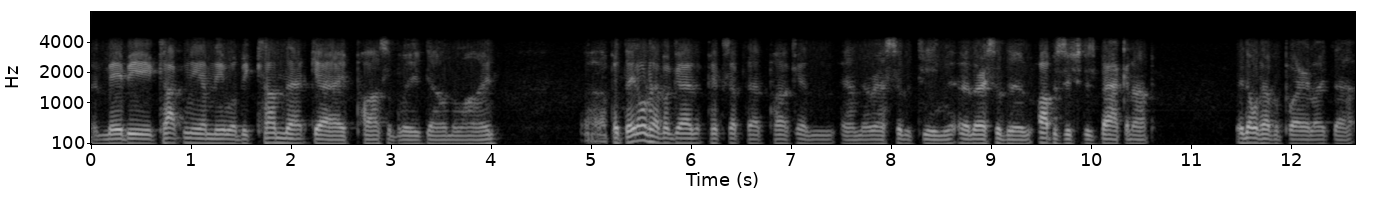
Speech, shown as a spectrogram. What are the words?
And maybe Kotkaniemi will become that guy possibly down the line. Uh, but they don't have a guy that picks up that puck and, and the rest of the team, uh, the rest of the opposition is backing up. They don't have a player like that.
